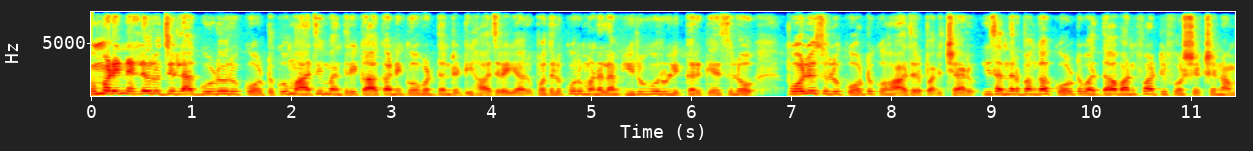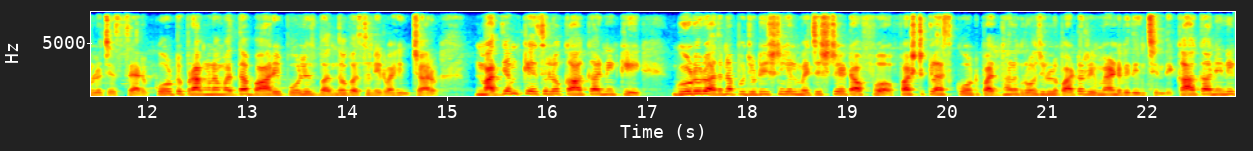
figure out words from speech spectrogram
ఉమ్మడి నెల్లూరు జిల్లా గూడూరు కోర్టుకు మాజీ మంత్రి కాకాని గోవర్ధన్ రెడ్డి హాజరయ్యారు. పొదలకూరు మండలం ఇరువూరు లిక్కర్ కేసులో పోలీసులు కోర్టుకు హాజరుపరిచారు. ఈ సందర్భంగా కోర్టు వద్ద వన్ ఫార్టీ ఫోర్ సెక్షన్ అమలు చేశారు. కోర్టు ప్రాంగణం వద్ద భారీ పోలీస్ బందోబస్తు నిర్వహించారు. మద్యం కేసులో కాకానికి గూడూరు అదనపు judicial magistrate of first class court పద్నాలుగు రోజుల పాటు రిమాండ్ విధించింది. కాకానిని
